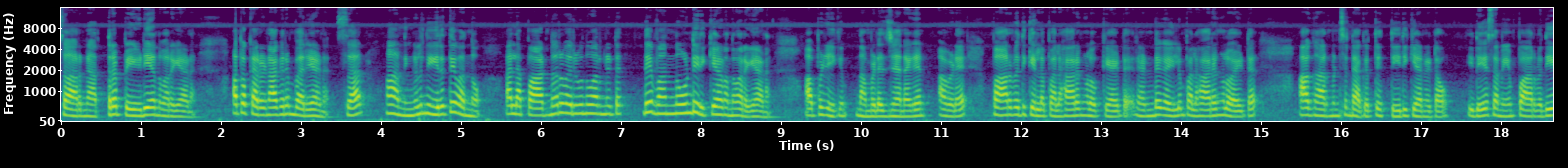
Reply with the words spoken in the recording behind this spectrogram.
സാറിന് അത്ര പേടിയാന്ന് പറയാണ്. അപ്പോൾ കരുണാകരൻ പറയാണ് സാർ ആ നിങ്ങൾ നേരത്തെ വന്നോ? അല്ല പാർട്ട്ണർ വരുമെന്ന് പറഞ്ഞിട്ട് ദേ വന്നുകൊണ്ടിരിക്കുകയാണെന്ന് പറയാണ്. അപ്പോഴേക്കും നമ്മുടെ ജനകൻ അവിടെ പാർവതിക്കുള്ള പലഹാരങ്ങളൊക്കെ ആയിട്ട് രണ്ട് കയ്യിലും പലഹാരങ്ങളുമായിട്ട് ആ ഗാർമെൻസിന്റെ അകത്ത് എത്തിയിരിക്കുകയാണ് കേട്ടോ. ഇതേ സമയം പാർവതിയെ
